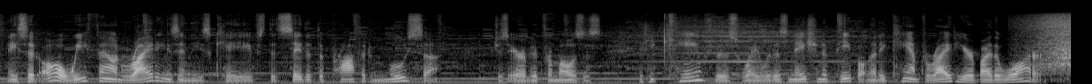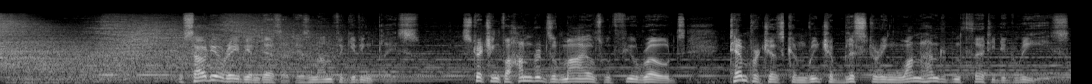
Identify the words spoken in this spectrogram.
And he said, oh, we found writings in these caves that say that the prophet Musa, which is Arabic for Moses, that he came through this way with his nation of people, and that he camped right here by the water. The Saudi Arabian desert is an unforgiving place. Stretching for hundreds of miles with few roads, temperatures can reach a blistering 130 degrees.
